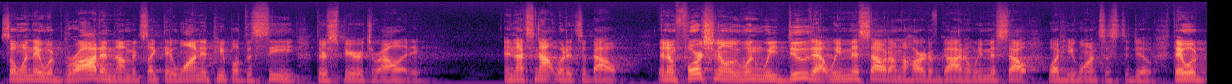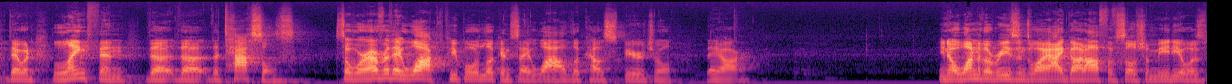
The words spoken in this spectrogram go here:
So when they would broaden them, it's like they wanted people to see their spirituality. And that's not what it's about. And unfortunately, when we do that, we miss out on the heart of God and we miss out what He wants us to do. They would, they would lengthen the, the, the tassels. So wherever they walked, people would look and say, wow, look how spiritual they are. You know, one of the reasons why I got off of social media was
